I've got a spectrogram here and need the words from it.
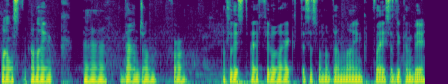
most annoying uh, dungeon for at least I feel like this is one of the annoying places you can be.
